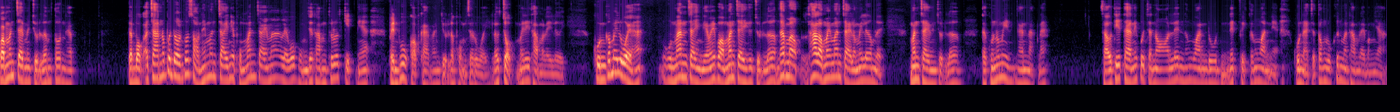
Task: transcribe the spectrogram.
ความมั่นใจเป็นจุดเริ่มต้นครับ แต่บอกอาจารย์นพดลก็สอนให้มั่นใจเนี่ยผมมั่นใจมากเลยว่าผมจะทำธุรกิจเนี้ยเป็นผู้ประกอบการมันหยุดแล้วผมจะรวย แล้วจบไม่ได้ทำอะไรเลย คุณก็ไม่รวยฮะคุณมั่นใจอย่างเดียวไม่พอมั่นใจคือจุดเริ่ม ถ้าเราถ้าเราไม่มั่นใจเราไม่เริ่มเลย มั่นใจเป็นจุดเริ่ม แต่คุณต้องมีงานหนักนะเสาร์ที่แทนที่คุณจะนอนเล่นทั้งวันดู Netflix ทั้งวันเนี่ยคุณอาจจะต้องลุกขึ้นมาทำอะไรบางอย่าง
